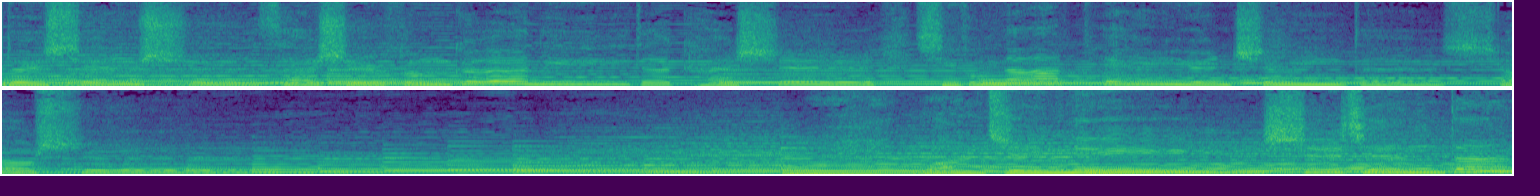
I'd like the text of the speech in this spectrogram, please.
对现实，才是分割你的开始。幸福那片云真的消失。忘记你是简单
